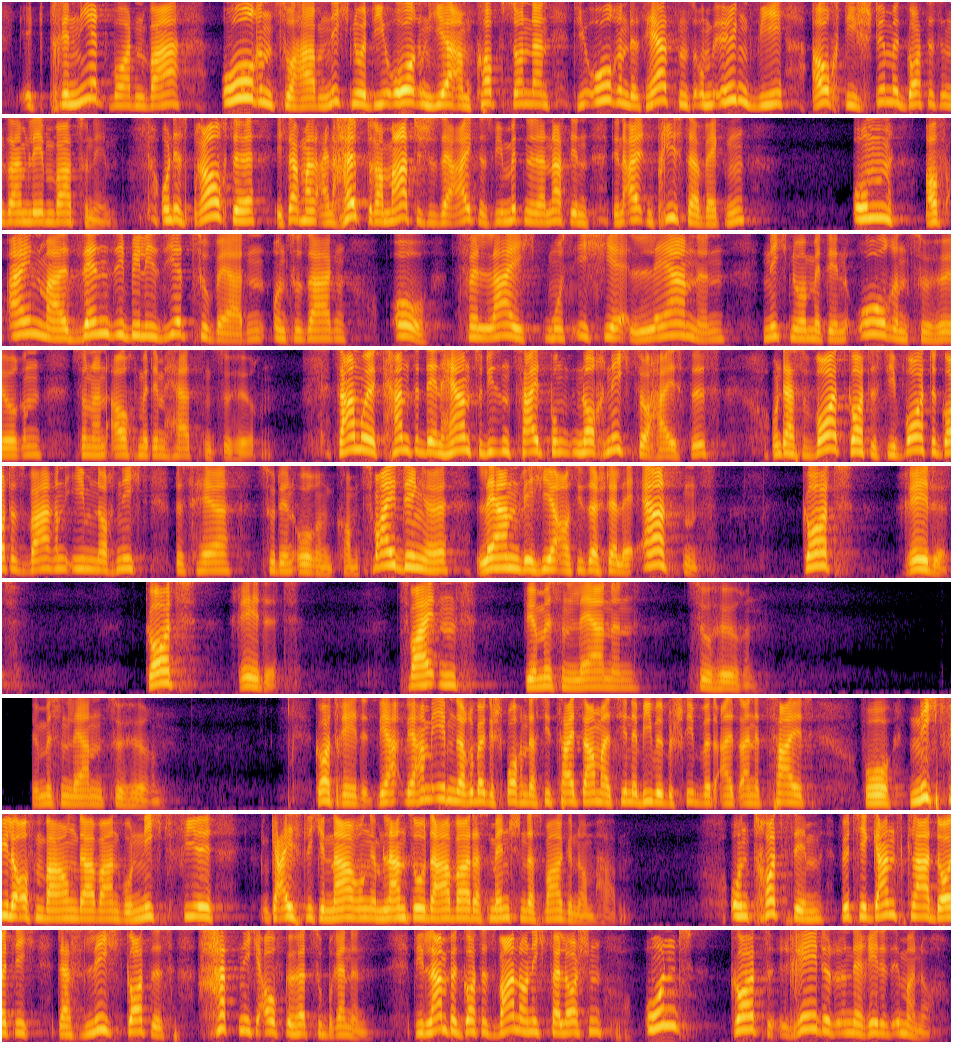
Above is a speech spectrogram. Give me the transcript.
trainiert worden war, Ohren zu haben, nicht nur die Ohren hier am Kopf, sondern die Ohren des Herzens, um irgendwie auch die Stimme Gottes in seinem Leben wahrzunehmen. Und es brauchte, ich sag mal, ein halb dramatisches Ereignis, wie mitten in der Nacht den, den alten Priester wecken, um auf einmal sensibilisiert zu werden und zu sagen, oh, vielleicht muss ich hier lernen, nicht nur mit den Ohren zu hören, sondern auch mit dem Herzen zu hören. Samuel kannte den Herrn zu diesem Zeitpunkt noch nicht, so heißt es. Und das Wort Gottes, die Worte Gottes waren ihm noch nicht bisher zu den Ohren gekommen. Zwei Dinge lernen wir hier aus dieser Stelle. Erstens, Gott redet. Gott redet. Zweitens, wir müssen lernen zu hören. Wir müssen lernen zu hören. Gott redet. Wir, wir haben eben darüber gesprochen, dass die Zeit damals hier in der Bibel beschrieben wird als eine Zeit, wo nicht viele Offenbarungen da waren, wo nicht viel geistliche Nahrung im Land so da war, dass Menschen das wahrgenommen haben. Und trotzdem wird hier ganz klar deutlich, das Licht Gottes hat nicht aufgehört zu brennen. Die Lampe Gottes war noch nicht verloschen und Gott redet und er redet immer noch.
